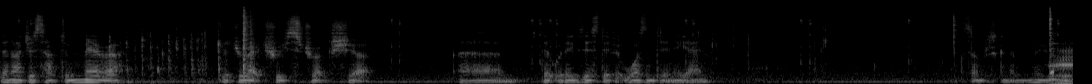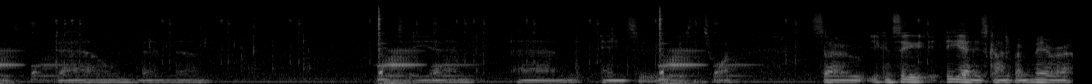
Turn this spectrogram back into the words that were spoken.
Then I just have to mirror the directory structure um, that would exist if it wasn't in EN. So I'm just going to business one. So you can see EN is kind of a mirror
